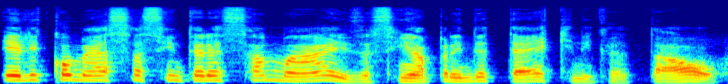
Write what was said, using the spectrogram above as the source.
ele começa a se interessar mais, assim, a aprender técnica tal.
